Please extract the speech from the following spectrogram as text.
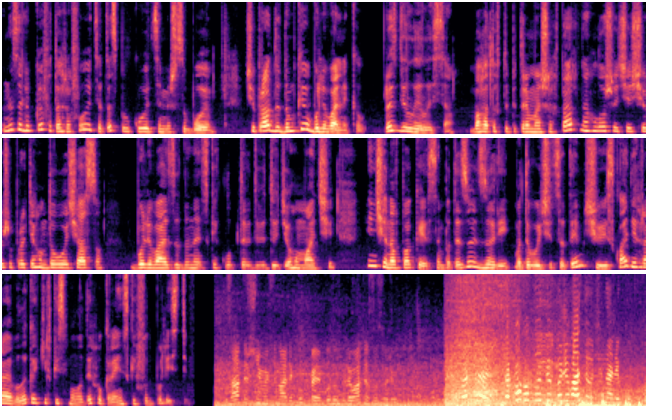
Вони залюбки фотографуються та спілкуються між собою. Щоправда, думки уболівальників розділилися. Багато хто підтримує Шахтар, наголошуючи, що вже протягом довгого часу вболівають за донецький клуб та відвідують його матчі. Інші навпаки симпатизують зорі, мотивуючи це тим, що у її складі грає велика кількість молодих українських футболістів. Завтрашньому фіналі Кубка я буду вболівати за зорю. Отже, за кого будете вболівати у фіналі Кубку?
